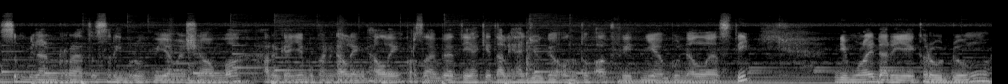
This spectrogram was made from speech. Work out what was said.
Rp900.000 Masya Allah harganya bukan kaleng-kaleng. Persahabat ya kita lihat juga untuk outfitnya Bunda Lesti dimulai dari kerudung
